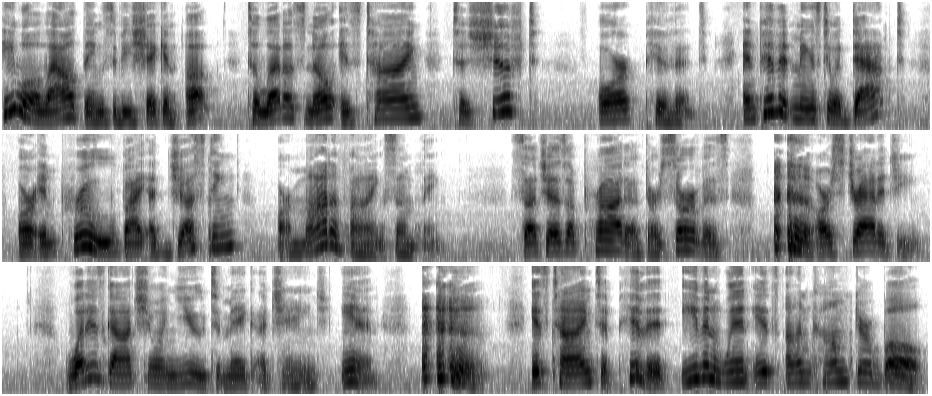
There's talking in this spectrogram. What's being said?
He will allow things to be shaken up to let us know it's time to shift or pivot. And pivot means to adapt or improve by adjusting or modifying something, such as a product or service or strategy. What is God showing you to make a change in? It's time to pivot even when it's uncomfortable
